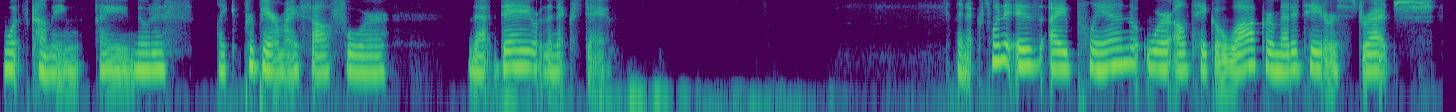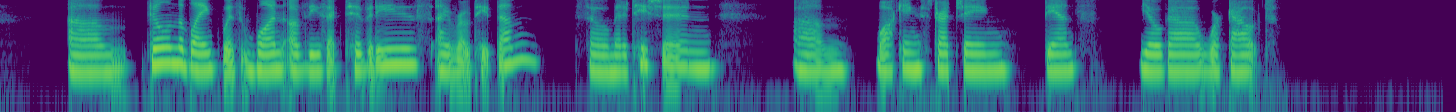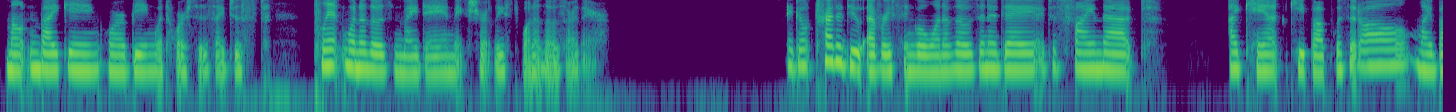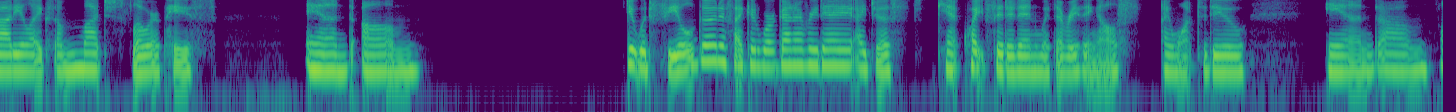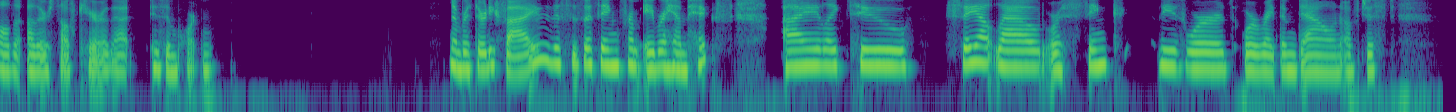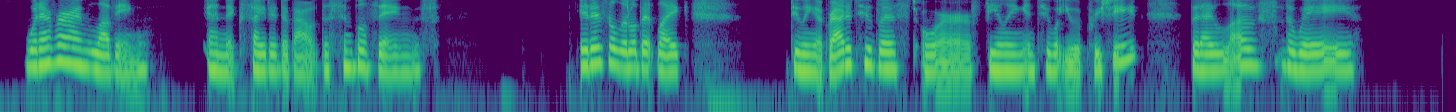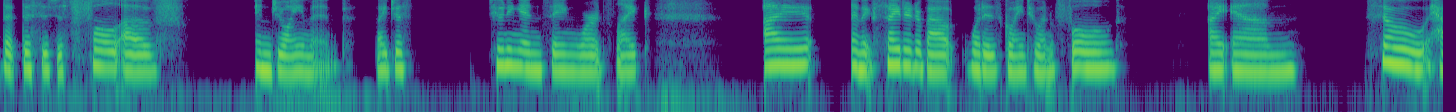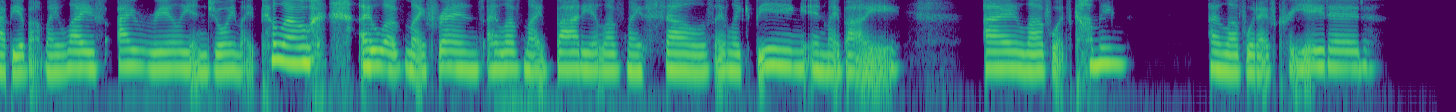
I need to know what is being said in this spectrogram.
what's coming. I notice, like, prepare myself for that day or the next day. The next one is I plan where I'll take a walk or meditate or stretch. Um, fill in the blank with one of these activities. I rotate them. So, meditation, um, walking, stretching, dance, yoga, workout, mountain biking, or being with horses. I just plant one of those in my day and make sure at least one of those are there. I don't try to do every single one of those in a day. I just find that I can't keep up with it all. My body likes a much slower pace. And um it would feel good if I could work out every day. I just can't quite fit it in with everything else I want to do and um, all the other self care that is important. Number 35, this is a thing from Abraham Hicks. I like to say out loud or think these words or write them down of just whatever I'm loving and excited about, the simple things. It is a little bit like doing a gratitude list or feeling into what you appreciate, but I love the way that this is just full of enjoyment by just tuning in, saying words like, I am excited about what is going to unfold. I am so happy about my life. I really enjoy my pillow. I love my friends. I love my body. I love my cells. I like being in my body. I love what's coming. I love what I've created.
